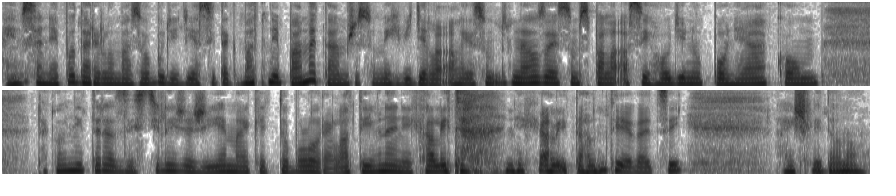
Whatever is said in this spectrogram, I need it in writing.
a im sa nepodarilo ma zobudiť. Ja si tak matne pamätám, že som ich videla, ale ja som naozaj som spala asi hodinu po nejakom tak oni teraz zistili, že žijem, aj keď to bolo relatívne, nechali, ta, nechali tam tie veci a išli domov.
